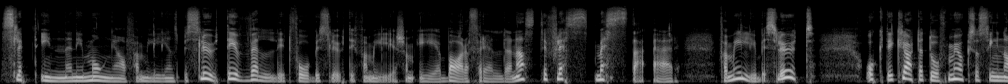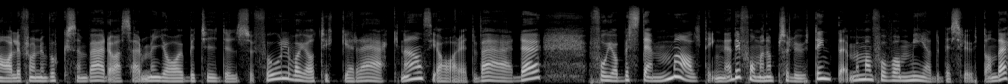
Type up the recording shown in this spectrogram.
släppt in en i många av familjens beslut. Det är väldigt få beslut i familjer som är bara föräldrarnas. Det flest, mesta är familjebeslut. Och det är klart att då får man också signaler från en vuxenvärld. Och så här, men jag är betydelsefull, vad jag tycker räknas, jag har ett värde. Får jag bestämma allting? Nej, det får man absolut inte. Men man får vara medbeslutande.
